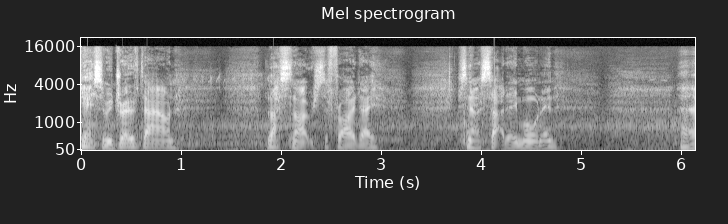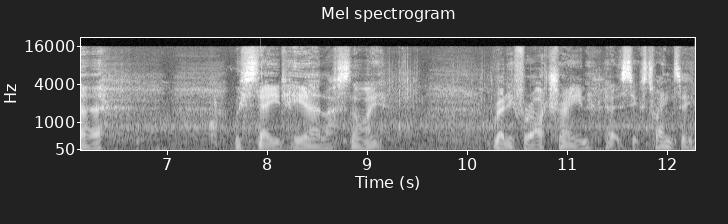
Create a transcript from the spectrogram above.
Yeah, so we drove down last night, which is a Friday. It's now Saturday morning. Uh, we stayed here last night, ready for our train at 6:20.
